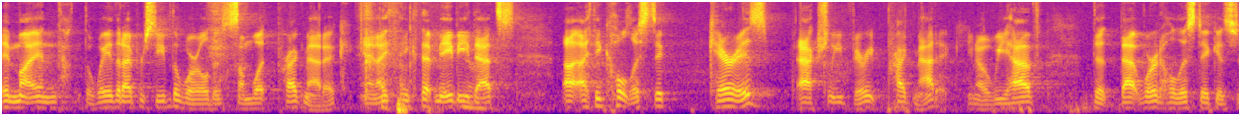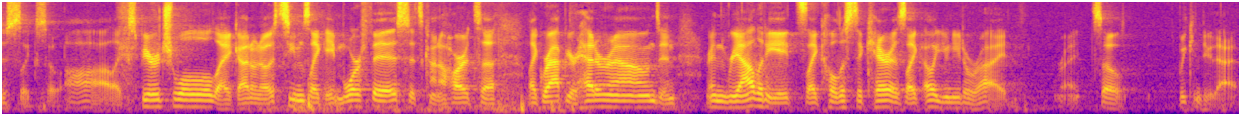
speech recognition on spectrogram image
in my in the way that I perceive the world is somewhat pragmatic, and I think that maybe yeah. that's. Uh, I think holistic care is actually very pragmatic. You know, we have that that word holistic is just like so ah like spiritual like i don't know it seems like amorphous. It's kind of hard to like wrap your head around. And in reality it's like holistic care is like oh you need a ride right? So we can do that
